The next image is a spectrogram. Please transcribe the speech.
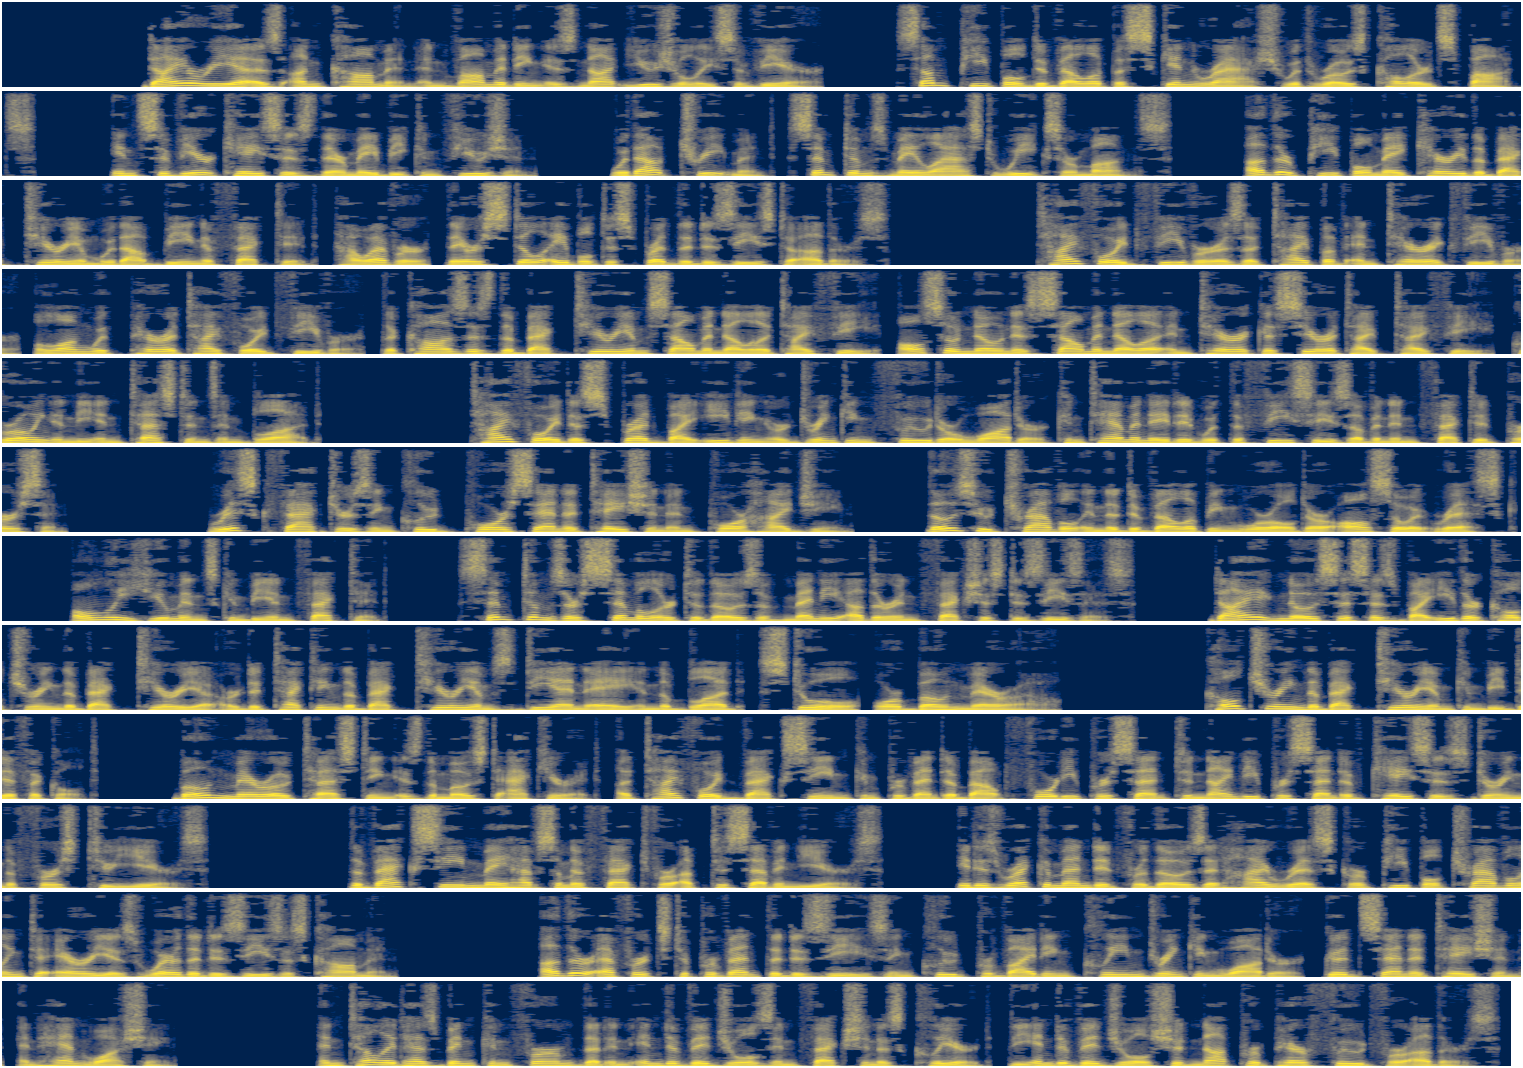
Diarrhea is uncommon and vomiting is not usually severe. Some people develop a skin rash with rose-colored spots. In severe cases there may be confusion. Without treatment, symptoms may last weeks or months. Other people may carry the bacterium without being affected, however, they are still able to spread the disease to others. Typhoid fever is a type of enteric fever, along with paratyphoid fever. The cause is the bacterium Salmonella typhi, also known as Salmonella enterica serotype typhi, growing in the intestines and blood. Typhoid is spread by eating or drinking food or water contaminated with the feces of an infected person. Risk factors include poor sanitation and poor hygiene. Those who travel in the developing world are also at risk. Only humans can be infected. Symptoms are similar to those of many other infectious diseases. Diagnosis is by either culturing the bacteria or detecting the bacterium's DNA in the blood, stool, or bone marrow. Culturing the bacterium can be difficult. Bone marrow testing is the most accurate. A typhoid vaccine can prevent about 40% to 90% of cases during the first two years. The vaccine may have some effect for up to seven years. It is recommended for those at high risk or people traveling to areas where the disease is common. Other efforts to prevent the disease include providing clean drinking water, good sanitation, and handwashing. Until it has been confirmed that an individual's infection is cleared, the individual should not prepare food for others.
